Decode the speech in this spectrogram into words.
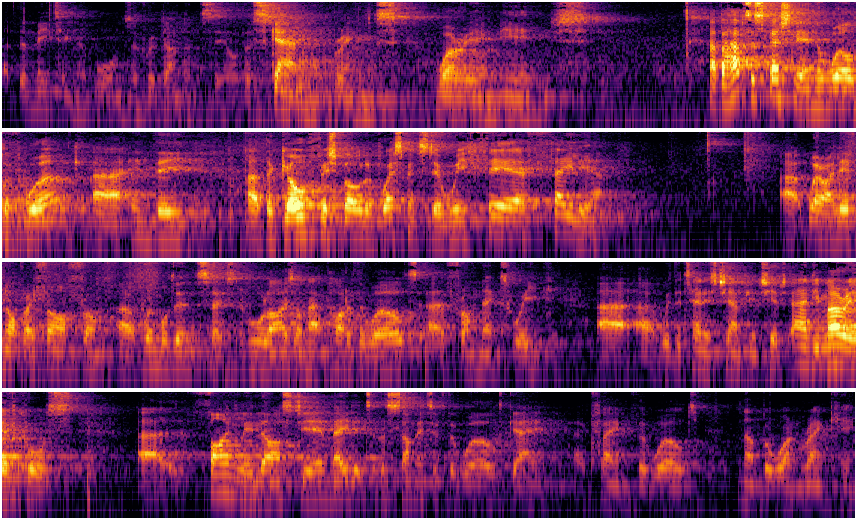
At the meeting that warns of redundancy or the scan that brings worrying news. Uh, perhaps especially in the world of work, uh, in the uh, the Goldfish Bowl of Westminster, we fear failure. Uh, where I live, not very far from uh, Wimbledon, so sort of all eyes on that part of the world uh, from next week uh, uh, with the tennis championships. Andy Murray, of course, finally last year made it to the summit of the world game, claimed the world number one ranking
